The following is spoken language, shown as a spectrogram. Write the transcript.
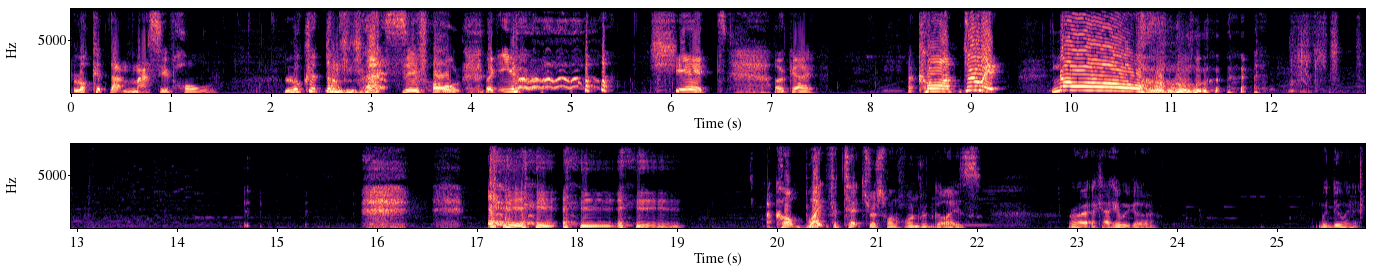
Look at that massive hole. Look at the massive hole. Like, you... shit. Okay. I can't do it! No! I can't wait for Tetris 100, guys. Right, okay, here we go. We're doing it.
